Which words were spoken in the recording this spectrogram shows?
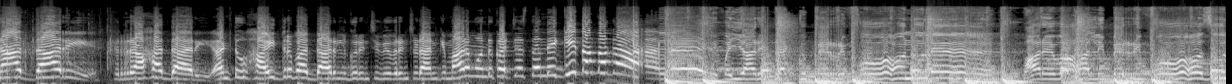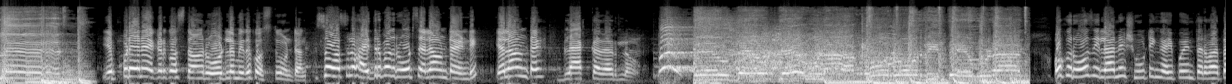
నా దారి రహదారి అంటూ హైదరాబాద్ దారుల గురించి వివరించడానికి మన ముందుకు వచ్చేస్తుంది గీత బయ్యారి బ్లాక్ బెర్రీ ఫోనులే వారే వాహాలి బెర్రీ ఫోజులే. ఎప్పుడైనా ఎక్కడికి వస్తాం రోడ్ల మీదకి వస్తూ ఉంటాం. సో అసలు హైదరాబాద్ రోడ్స్ ఎలా ఉంటాయండి? ఎలా ఉంటాయి? బ్లాక్ కలర్లో దేవ్ దేవ్ దేవుడా కోరోరి దేవుడా. ఒక రోజు ఇలానే షూటింగ్ అయిపోయిన తర్వాత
